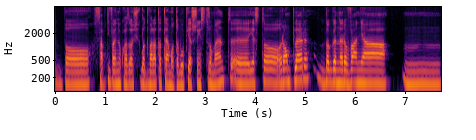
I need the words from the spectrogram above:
bo Subdivine ukazał się chyba dwa lata temu. To był pierwszy instrument. E, jest to rompler do generowania mm,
